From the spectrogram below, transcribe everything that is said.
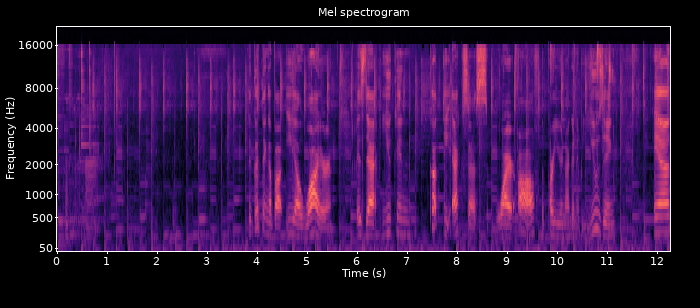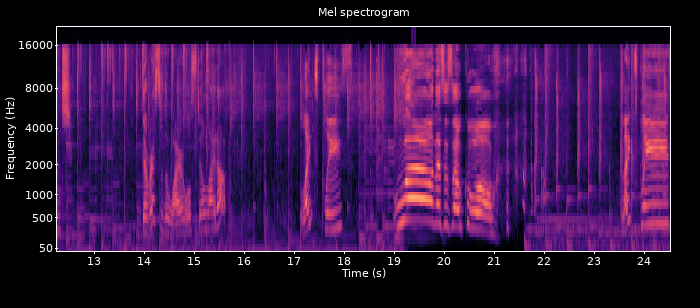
the good thing about EL wire is that you can cut the excess wire off, the part you're not going to be using, and the rest of the wire will still light up. Lights, please. Whoa, this is so cool. Lights, please.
